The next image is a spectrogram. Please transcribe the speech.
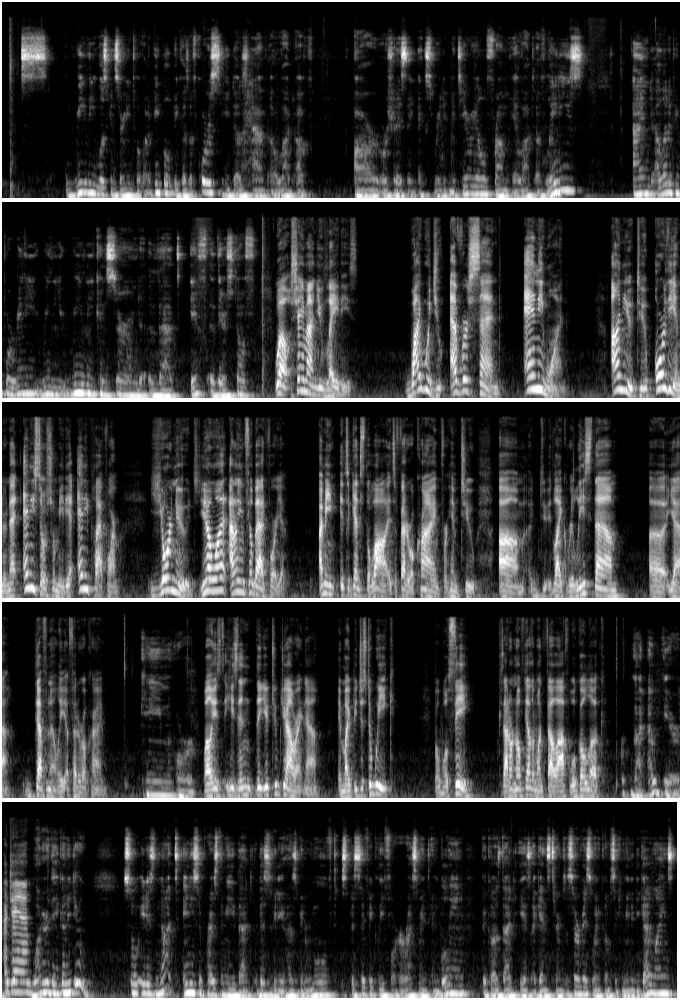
really was concerning to a lot of people because, of course, he does have a lot of R, or should I say, X rated material from a lot of ladies. And a lot of people are really, really, really concerned that if their stuff Well, shame on you, ladies. Why would you ever send anyone on YouTube or the internet, any social media, any platform, your nudes? You know what? I don't even feel bad for you. I mean, it's against the law. It's a federal crime for him to, um, do, like, release them. Uh, yeah, definitely a federal crime. came or Well, he's he's in the YouTube jail right now. It might be just a week, but we'll see. Because I don't know if the other one fell off. We'll go look. got out there, Hi, Jan. what are they going to do? So it is not any surprise to me that this video has been removed specifically for harassment and bullying because that is against terms of service when it comes to community guidelines.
